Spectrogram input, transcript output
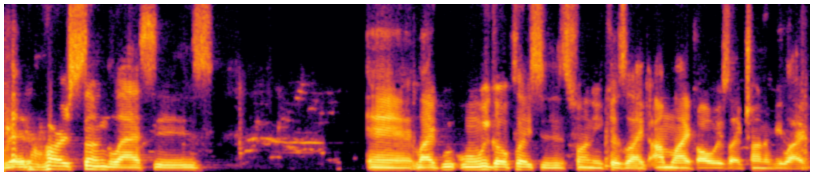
red heart sunglasses. And like when we go places, it's funny because like I'm like always like trying to be like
